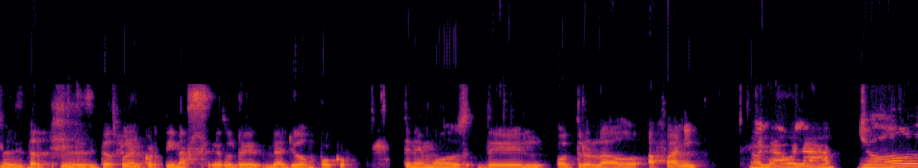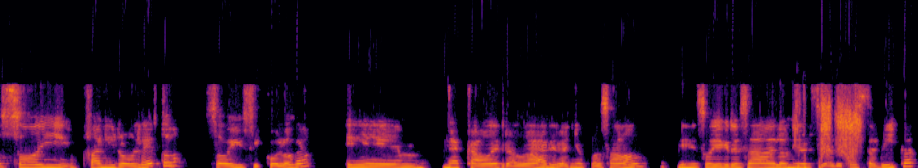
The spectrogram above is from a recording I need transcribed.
necesitas, poner cortinas, eso le, le, ayuda un poco. Tenemos del otro lado a Fanny. Hola, hola. Yo soy Fanny Robleto, soy psicóloga. Em, me acabo de graduar el año pasado. Eh, soy egresada de la Universidad de Costa Rica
